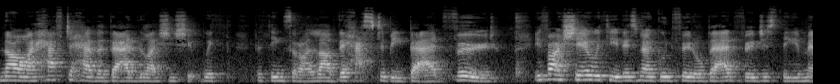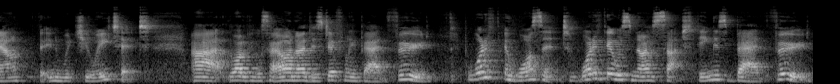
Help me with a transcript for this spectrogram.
no, I have to have a bad relationship with the things that I love. There has to be bad food. If I share with you there's no good food or bad food, just the amount in which you eat it. Uh, a lot of people say, oh no, there's definitely bad food. But what if there wasn't? What if there was no such thing as bad food?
